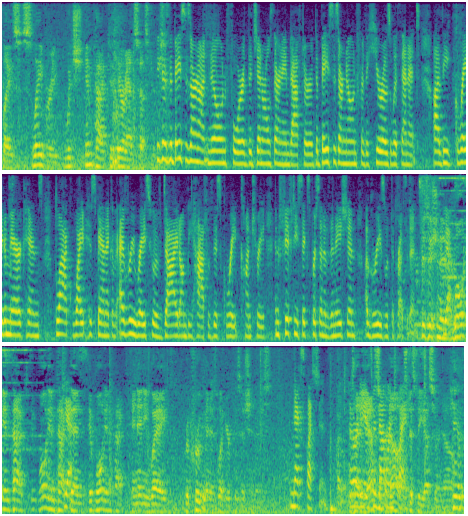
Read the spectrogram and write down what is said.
place slavery, which impacted their ancestors? Because the bases are not known for the generals they're named after. The bases are known for the heroes within it, uh, the great Americans, black, white, Hispanic, of every race who have died on behalf of this great country. And 56% of the nation agrees with the president. position that Yes. it won't impact, it won't impact Yes. then, it won't impact in any way recruitment is what your position is. Next question. I've Is that a already yes answered that or one no? twice. It's just a yes or no. Kaylee,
